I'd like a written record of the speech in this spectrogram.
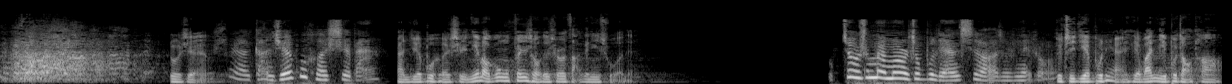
是不是？是感觉不合适吧？感觉不合适。你老公分手的时候咋跟你说的？就是慢慢就不联系了，就是那种。就直接不联系，完你不找他。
